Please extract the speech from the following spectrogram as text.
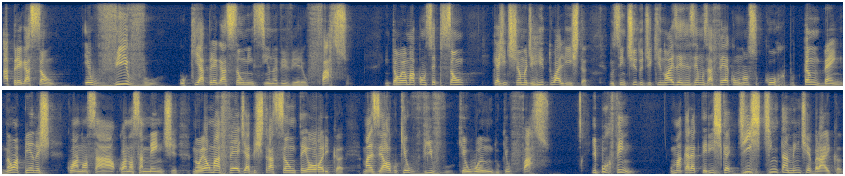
a pregação, eu vivo o que a pregação me ensina a viver, eu faço. Então é uma concepção que a gente chama de ritualista, no sentido de que nós exercemos a fé com o nosso corpo também, não apenas com a nossa, com a nossa mente. Não é uma fé de abstração teórica, mas é algo que eu vivo, que eu ando, que eu faço. E por fim, uma característica distintamente hebraica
